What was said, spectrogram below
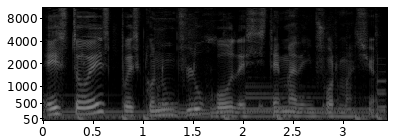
esto es pues con un flujo de sistema de información.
